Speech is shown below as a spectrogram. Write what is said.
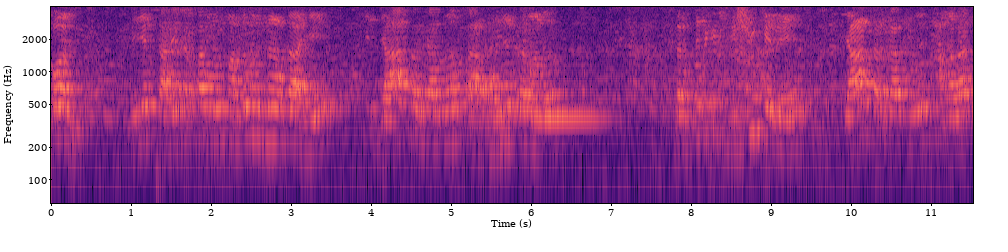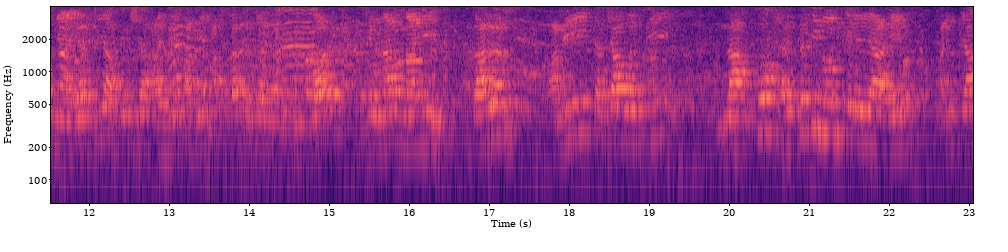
पण मी एक कार्यकर्ता म्हणून माझं म्हणणं असं आहे की ज्या सरकारनं प्राधान्यक्रमानं सर्टिफिकेट इश्यू केले त्या सरकारकडून आम्हाला न्यायाची अपेक्षा आहे. आम्ही आत्ता त्याच्यावरती विश्वास ठेवणार नाही. कारण आम्ही त्याच्यावरती लाखो हरकती नोंद केलेल्या आहेत. आणि त्या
